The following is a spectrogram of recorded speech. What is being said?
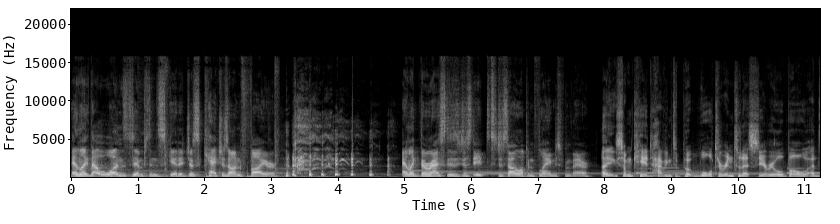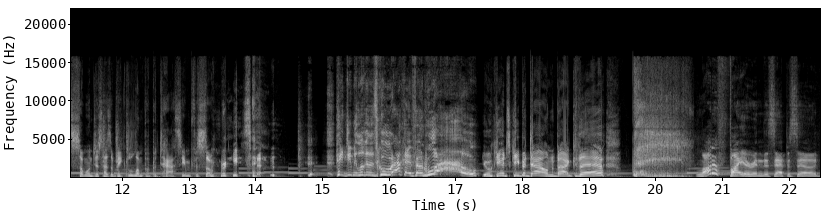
and like that one Simpson skit, it just catches on fire. and like the rest is just it's just all up in flames from there. Like some kid having to put water into their cereal bowl, and someone just has a big lump of potassium for some reason. Hey Jimmy, look at this cool rock I found! Wow! You kids keep it down back there. A lot of fire in this episode.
